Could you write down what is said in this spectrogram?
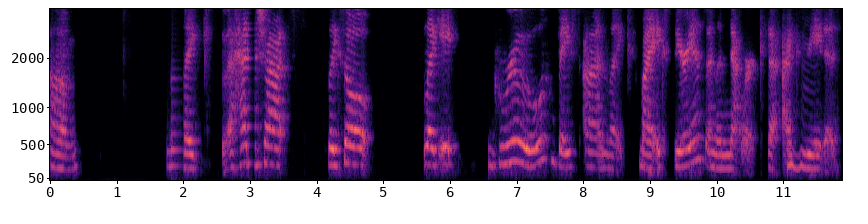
um, like headshots. Like so, like it grew based on like my experience and the network that I Mhm. created.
